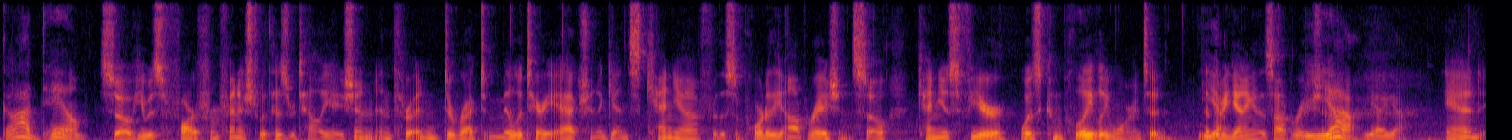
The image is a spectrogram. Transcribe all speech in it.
God damn. So he was far from finished with his retaliation and threatened direct military action against Kenya for the support of the operation. So Kenya's fear was completely warranted at Yeah. the beginning of this operation. Yeah, yeah, yeah. And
